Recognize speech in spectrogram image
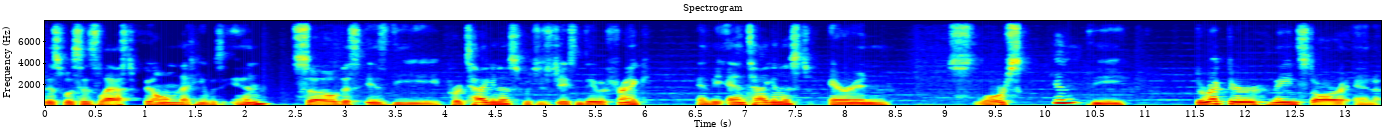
This was his last film that he was in. So this is the protagonist, which is Jason David Frank, and the antagonist, Aaron Schoenke, the director, main star, and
